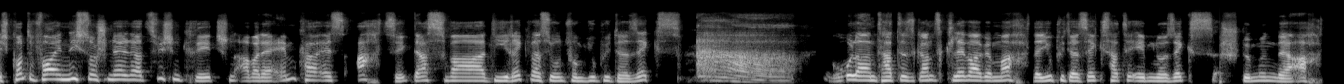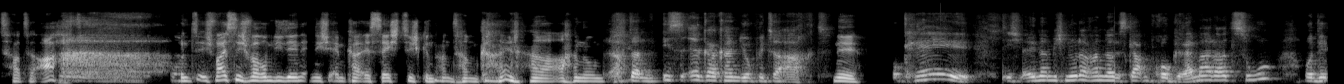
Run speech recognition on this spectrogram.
Ich konnte vorhin nicht so schnell dazwischen kretschen, aber der MKS 80, das war die Rec-Version vom Jupiter 6. Ah. Roland hat es ganz clever gemacht. Der Jupiter 6 hatte eben nur sechs Stimmen, der 8 hatte acht. Ah. Und ich weiß nicht, warum die den nicht MKS 60 genannt haben. Keine Ahnung. Ach, dann ist er gar kein Jupiter 8. Nee. Okay, ich erinnere mich nur daran, dass es gab einen Programmer dazu und den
